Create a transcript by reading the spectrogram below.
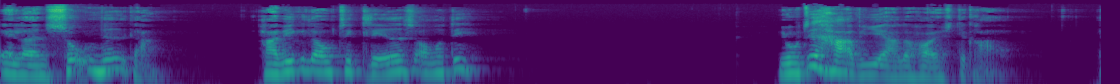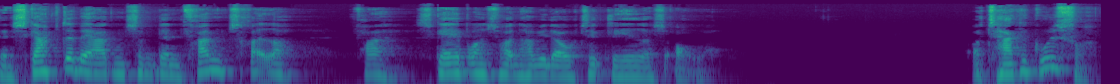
eller en solnedgang. Har vi ikke lov til at glæde os over det? Jo, det har vi i allerhøjeste grad. Den skabte verden, som den fremtræder fra skaberens hånd, har vi lov til at glæde os over. Og takke Gud for.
